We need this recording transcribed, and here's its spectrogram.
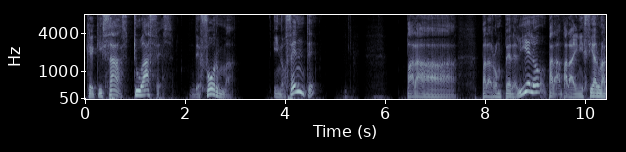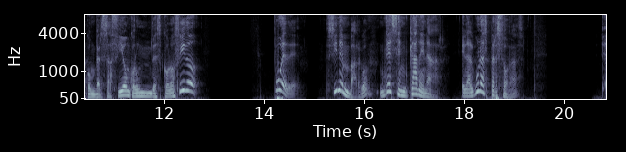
que quizás tú haces de forma inocente para, para romper el hielo, para, para iniciar una conversación con un desconocido, puede sin embargo, desencadenar en algunas personas eh,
